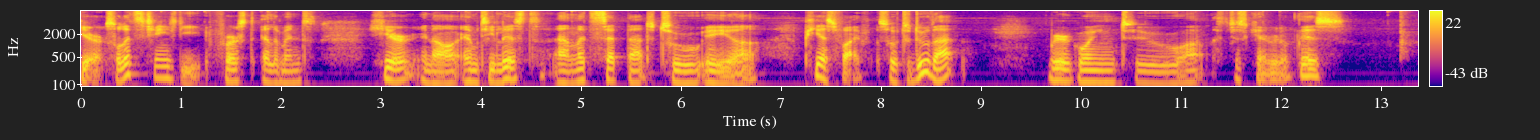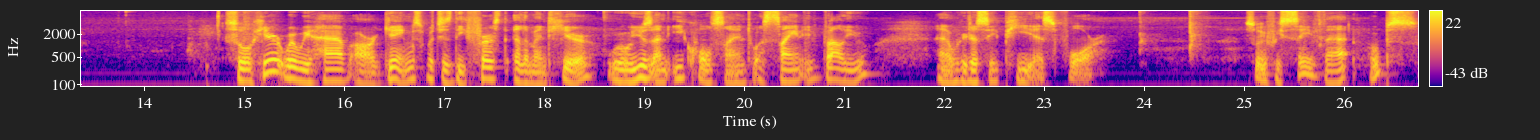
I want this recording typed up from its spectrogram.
here. So let's change the first element here in our empty list and let's set that to a uh, PS5 so to do that we're going to uh, let's just get rid of this. So here where we have our games which is the first element here we will use an equal sign to assign a value and we just say PS4 so if we save that oops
